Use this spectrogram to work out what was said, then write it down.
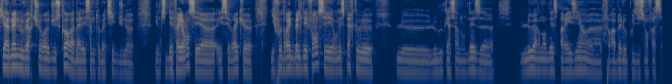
qui amène l'ouverture du score, eh ben, elle est symptomatique d'une petite défaillance, et, et c'est vrai qu'il faudra une belle défense, et on espère que le, le, le Lucas Hernandez, le Hernandez parisien, fera belle opposition face,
